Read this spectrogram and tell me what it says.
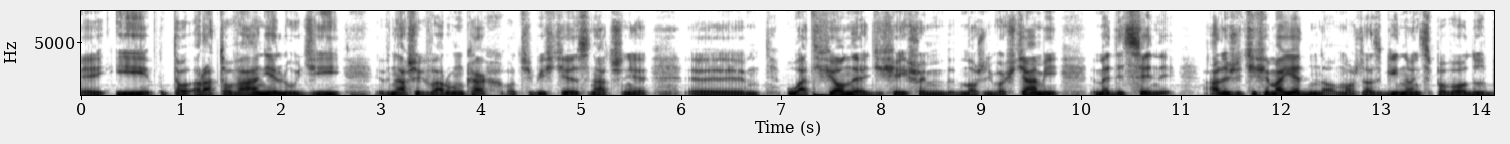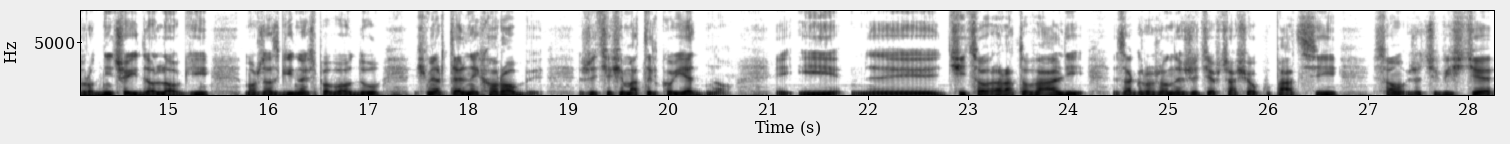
Y, I to ratowanie ludzi w naszych warunkach oczywiście znacznie y, ułatwione dzisiejszymi możliwościami medycyny. Ale życie się ma jedno. Można zginąć z powodu zbrodniczej ideologii, można zginąć z powodu śmiertelnej choroby. Życie się ma tylko jedno. I, y, ci, co ratowali zagrożone życie w czasie okupacji, są rzeczywiście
